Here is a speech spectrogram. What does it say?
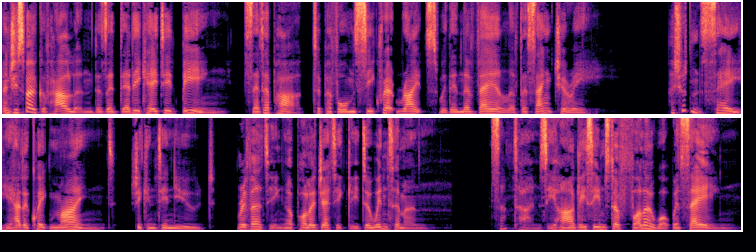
and she spoke of Howland as a dedicated being set apart to perform secret rites within the veil of the sanctuary. I shouldn't say he had a quick mind, she continued, reverting apologetically to Winterman. Sometimes he hardly seems to follow what we're saying,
